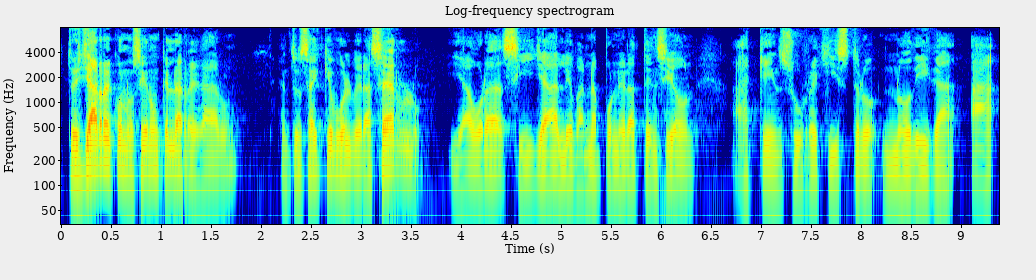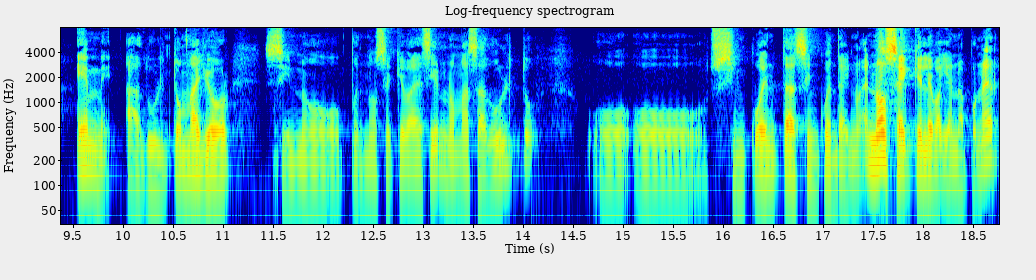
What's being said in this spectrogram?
Entonces ya reconocieron que la regaron, entonces hay que volver a hacerlo y ahora sí ya le van a poner atención a que en su registro no diga AM, adulto mayor, sino, pues no sé qué va a decir, nomás adulto o, o 50, 59, no sé qué le vayan a poner.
